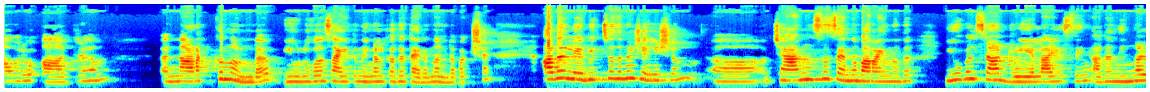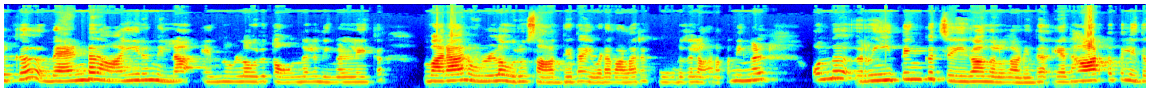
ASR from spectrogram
ആ ഒരു ആഗ്രഹം നടക്കുന്നുണ്ട്. യൂണിവേഴ്സ് ആയിട്ട് നിങ്ങൾക്കത് തരുന്നുണ്ട്. പക്ഷെ അത് ലഭിച്ചതിന് ശേഷം ചാൻസസ് എന്ന് പറയുന്നത് യു വിൽ സ്റ്റാർട്ട് റിയലൈസിങ് അത് നിങ്ങൾക്ക് വേണ്ടതായിരുന്നില്ല എന്നുള്ള ഒരു തോന്നൽ നിങ്ങളിലേക്ക് വരാനുള്ള ഒരു സാധ്യത ഇവിടെ വളരെ കൂടുതലാണ്. അപ്പം നിങ്ങൾ ഒന്ന് റീതിങ്ക് ചെയ്യുക എന്നുള്ളതാണ്. ഇത് യഥാർത്ഥത്തിൽ ഇത്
